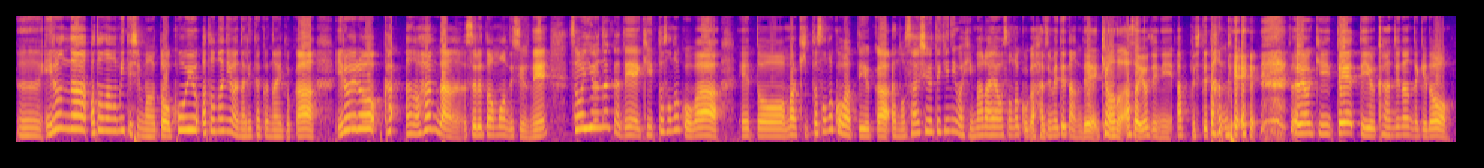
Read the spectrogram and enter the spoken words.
うんいろんな大人を見てしまうとこういう大人にはなりたくないとかいろいろかあの判断すると思うんですよね。そういう中できっとその子は、えっ、ー、とまあ、きっとその子はっていうかあの最終的にはヒマラヤをその子が始めてたんで今日の朝4時にアップしてたんでそれを聞いてっていう感じなんだけど。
